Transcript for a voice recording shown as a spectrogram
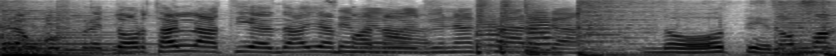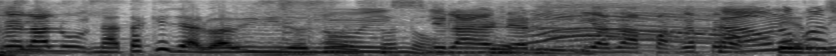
pero compré torta en la tienda y Se me empanadas. vuelve una carga. No, terrible. No pagué la luz. Nata que ya lo ha vivido, no, Uy, eso no. Y la energía la pagué, pero... Cada uno con sus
